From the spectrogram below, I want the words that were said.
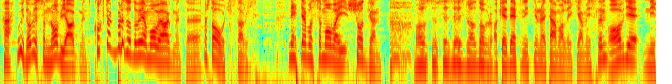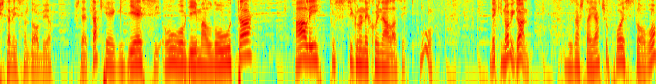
Ha, uj, dobio sam novi augment. Kako tako brzo dobijam ove augmente? E? Šta ovo ću staviti? Ne, trebao sam ovaj shotgun. Malo sam se zeznuo, ali dobro. Ok, definitivno je tamo lik, ja mislim. Ovdje ništa nisam dobio. Šteta. Ok, gdje si? U, ovdje ima luta. Ali, tu se sigurno neko i nalazi. Uh, neki novi gun. Uh, znaš šta, ja ću pojest ovo.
